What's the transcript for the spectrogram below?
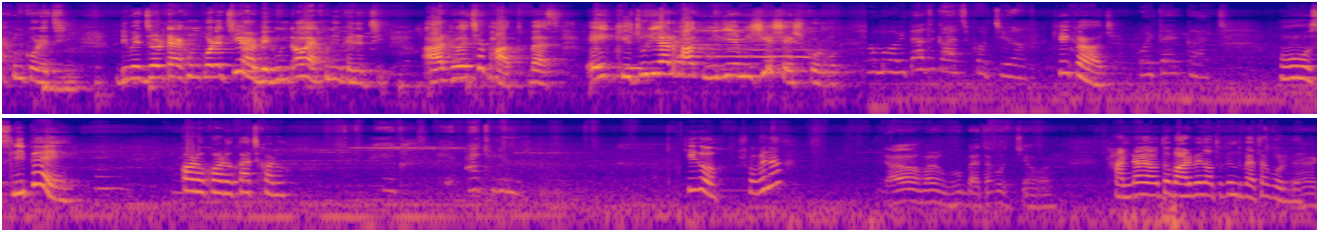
এখন করেছি। ডিমের ঝোলটা এখন করেছি আর বেগুনটাও এখনই ভেজেছি। আর রয়েছে ভাত ব্যাস। এই খিচুড়ি আর ভাত মিলিয়ে মিশিয়ে শেষ করব। কাজ করছিলাম। কি কাজ? ওইটাই কাজ। ও স্লিপে? করো করো কাজ করো। কি গো শোবে না? দাঁড়াও আবার খুব ব্যথা করছে আমার। ঠান্ডা যত বাড়বে তত কিন্তু ব্যথা করবে। হ্যাঁ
